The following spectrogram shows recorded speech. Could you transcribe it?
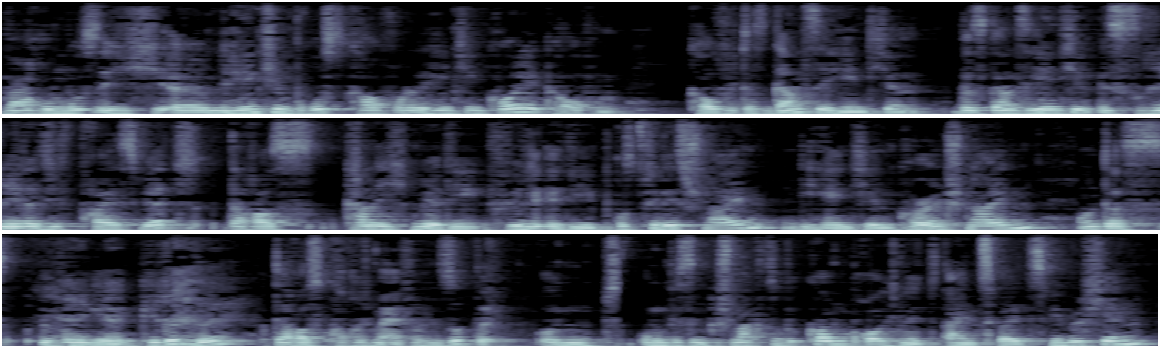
warum muss ich äh, eine Hähnchenbrust kaufen oder eine Hähnchenkeule kaufen? Kaufe ich das ganze Hähnchen. Das ganze Hähnchen ist relativ preiswert. Daraus kann ich mir die, Filet, die Brustfilets schneiden, die Hähnchenkeulen schneiden und das übrige Gerippe, daraus koche ich mir einfach eine Suppe. Und um ein bisschen Geschmack zu bekommen, brauche ich eine, ein, zwei Zwiebelchen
